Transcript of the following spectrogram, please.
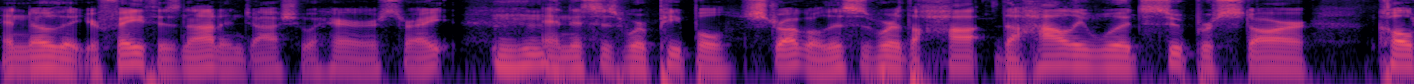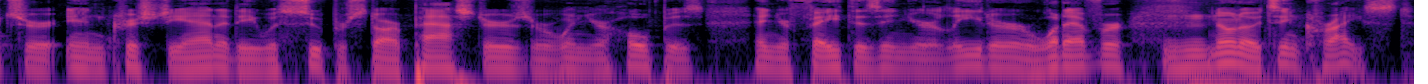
and know that your faith is not in Joshua Harris, right? Mm-hmm. And this is where people struggle. This is where the ho- the Hollywood superstar culture in Christianity with superstar pastors, or when your hope is and your faith is in your leader or whatever. mm-hmm. No, no, it's in Christ,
